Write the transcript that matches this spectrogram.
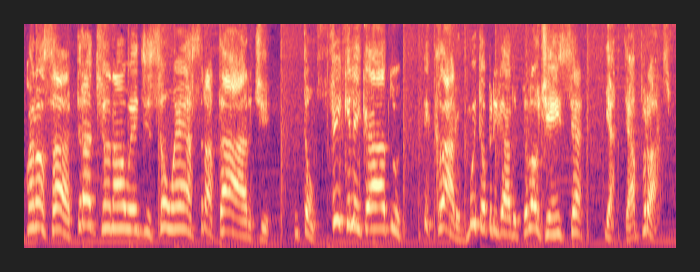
com a nossa tradicional edição extra tarde. Então fique ligado e, claro, muito obrigado pela audiência e até a próxima.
